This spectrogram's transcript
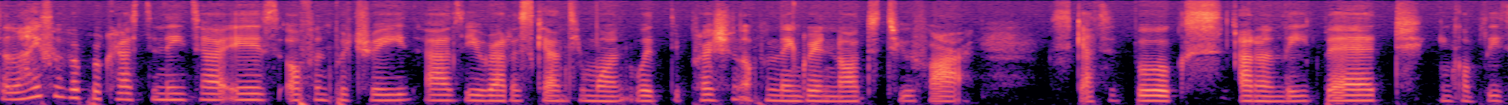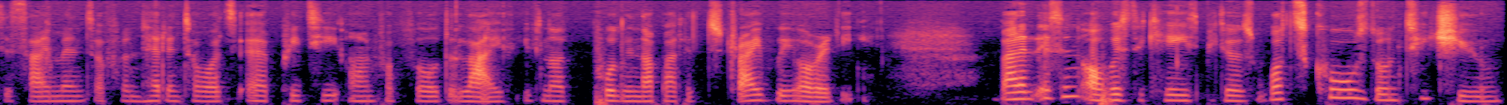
The life of a procrastinator is often portrayed as a rather scanty one, with depression often lingering not too far. Scattered books, an bed, incomplete assignments, often heading towards a pretty unfulfilled life, if not pulling up at its driveway already. But it isn't always the case because what schools don't teach you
